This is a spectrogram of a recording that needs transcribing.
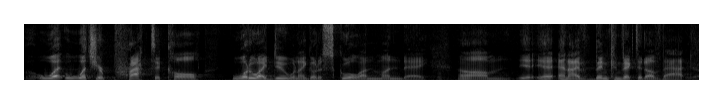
What what's your practical? What do I do when I go to school on Monday? Um, and I've been convicted of that Yeah.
